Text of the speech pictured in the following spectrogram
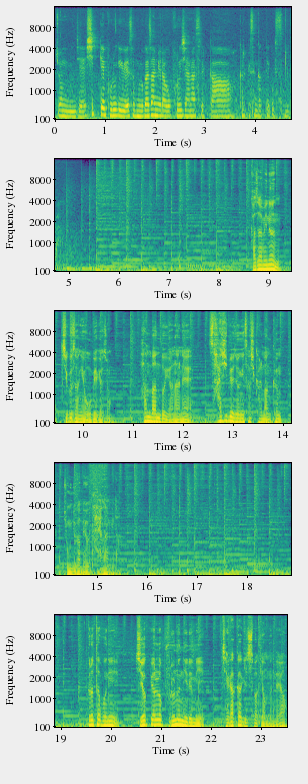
좀 이제 쉽게 부르기 위해서 물가자미라고 부르지 않았을까 그렇게 생각되고 있습니다. 가자미는 지구상에 500여 종, 한반도 연안에 40여 종이 서식할 만큼 종류가 매우 다양합니다. 그렇다 보니 지역별로 부르는 이름이 제각각일 수밖에 없는데요.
